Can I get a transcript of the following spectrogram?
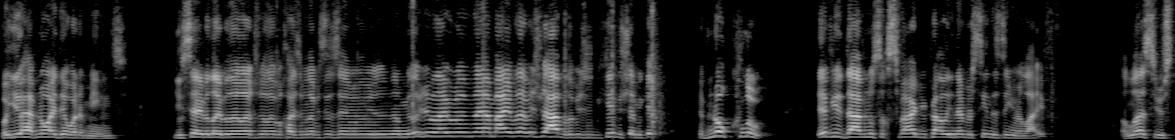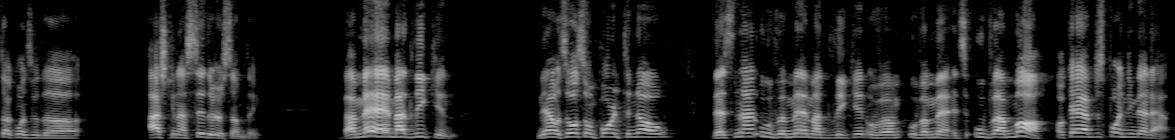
but you have no idea what it means. You say, you have no clue. If you daven Nusach Sfard, you've probably never seen this in your life unless you're stuck once with a Ashkenaz Siddur or something. Madlikin. Now it's also important to know that it's not uvameh madlikin, uvameh, it's uvama. Okay, I'm just pointing that out.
